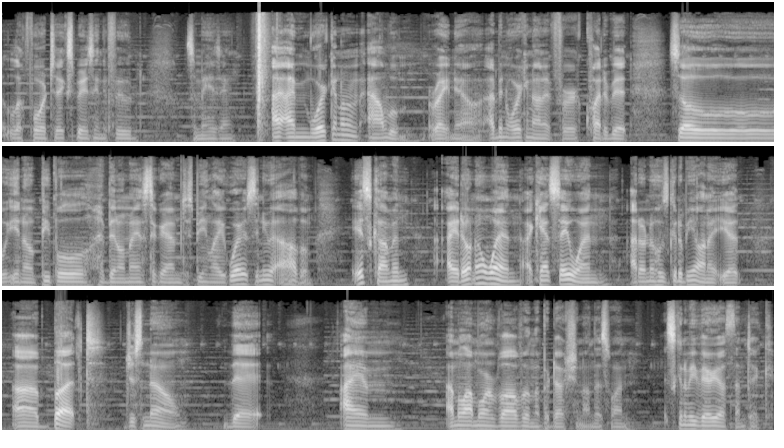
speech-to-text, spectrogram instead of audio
look forward to experiencing the food. It's amazing. I, am working on an album right now. I've been working on it for quite a bit. So, you know, people have been on my Instagram just being like, where's the new album? It's coming. I don't know when. I can't say when. I don't know who's going to be on it yet. Uh, but just know that I am I'm a lot more involved in the production on this one. It's gonna be very authentic.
